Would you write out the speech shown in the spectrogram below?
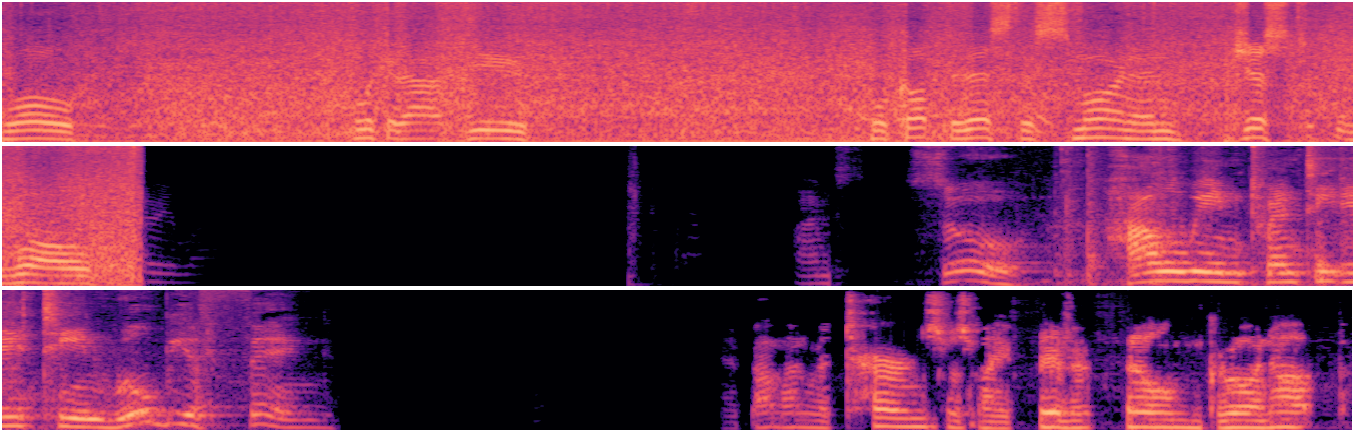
Whoa, look at that view. Woke up to this this morning, just whoa. So, Halloween 2018 will be a thing. Batman Returns was my favourite film growing up.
